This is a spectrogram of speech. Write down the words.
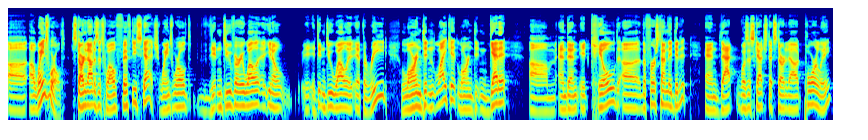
uh, uh, Wayne's World started out as a 1250 sketch. Wayne's World didn't do very well. uh, You know, it didn't do well at, at the read. Lorne didn't like it. Lorne didn't get it. Um, and then it killed uh, the first time they did it. And that was a sketch that started out poorly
